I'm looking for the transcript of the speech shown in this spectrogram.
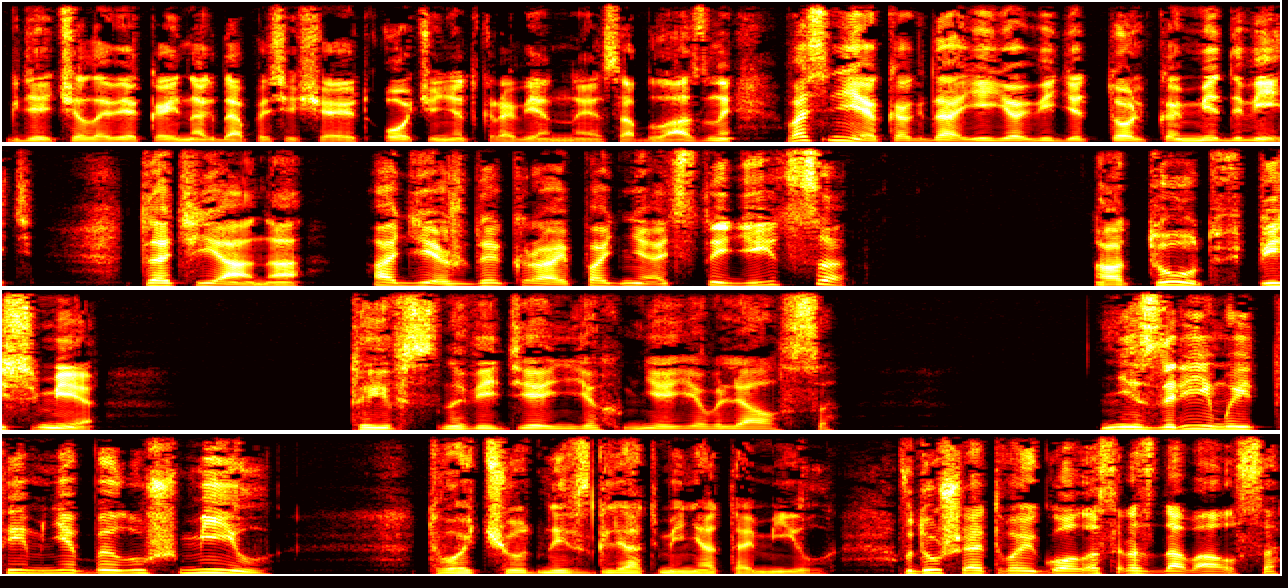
где человека иногда посещают очень откровенные соблазны, во сне, когда ее видит только медведь, Татьяна одежды край поднять стыдится. А тут в письме «Ты в сновидениях мне являлся». Незримый ты мне был уж мил, Твой чудный взгляд меня томил, В душе твой голос раздавался,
